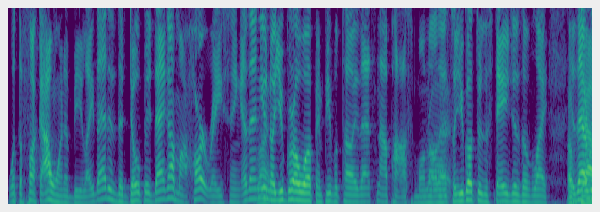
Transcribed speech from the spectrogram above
what the fuck I want to be. Like, that is the dopest. That got my heart racing. And then, you know, you grow up and people tell you that's not possible and all that. So you go through the stages of like, Of is that doubt,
